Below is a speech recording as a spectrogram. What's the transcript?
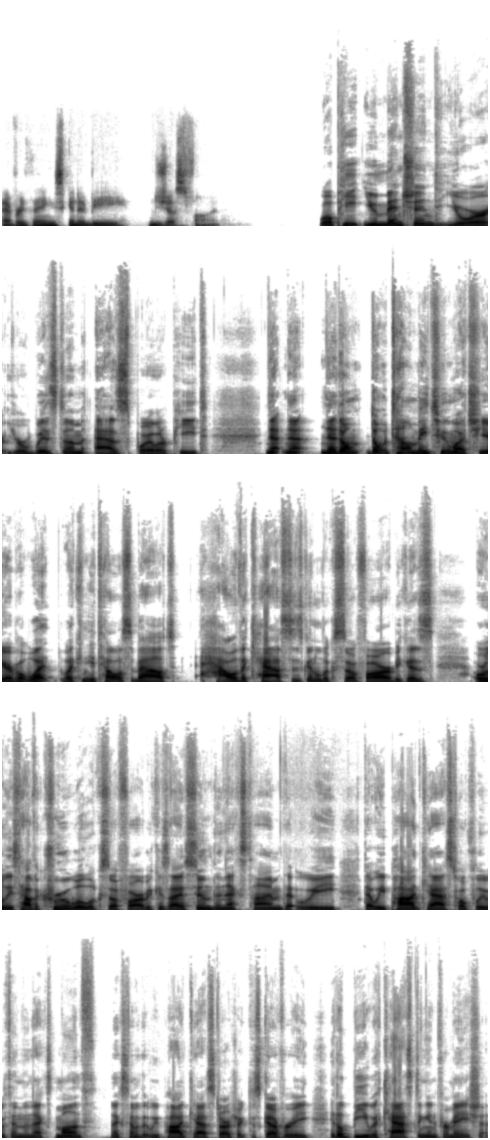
everything's going to be just fine. Well, Pete, you mentioned your your wisdom as spoiler Pete. Now, now, now, don't don't tell me too much here. But what what can you tell us about how the cast is going to look so far? Because, or at least how the crew will look so far. Because I assume the next time that we that we podcast, hopefully within the next month, next time that we podcast Star Trek Discovery, it'll be with casting information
